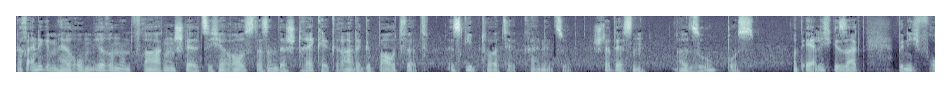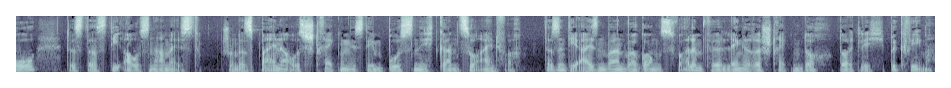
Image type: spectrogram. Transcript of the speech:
Nach einigem Herumirren und Fragen stellt sich heraus, dass an der Strecke gerade gebaut wird. Es gibt heute keinen Zug. Stattdessen also Bus. Und ehrlich gesagt bin ich froh, dass das die Ausnahme ist. Schon das Beine ausstrecken ist dem Bus nicht ganz so einfach. Da sind die Eisenbahnwaggons vor allem für längere Strecken doch deutlich bequemer.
